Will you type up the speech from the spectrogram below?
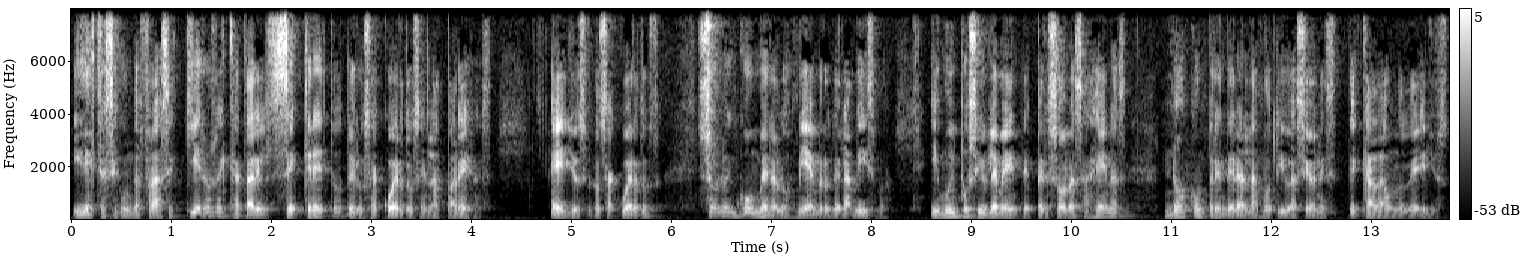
Y de esta segunda frase quiero rescatar el secreto de los acuerdos en las parejas. Ellos, los acuerdos, solo incumben a los miembros de la misma y muy posiblemente personas ajenas no comprenderán las motivaciones de cada uno de ellos.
